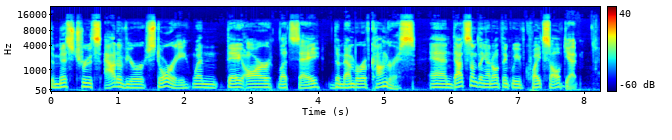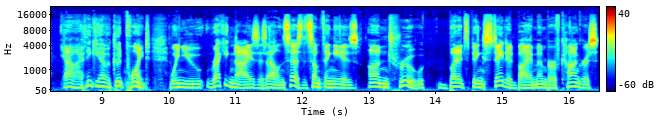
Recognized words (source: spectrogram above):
the mistruths out of your story when they are, let's say, the member of Congress. And that's something I don't think we've quite solved yet. Yeah, I think you have a good point. When you recognize, as Alan says, that something is untrue, but it's being stated by a member of Congress,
